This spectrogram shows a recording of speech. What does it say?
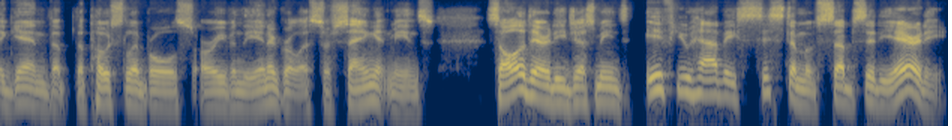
again, the, the post-liberals or even the integralists are saying it means. Solidarity just means if you have a system of subsidiarity,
